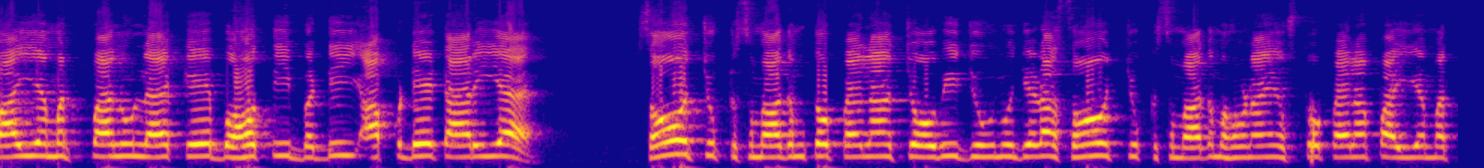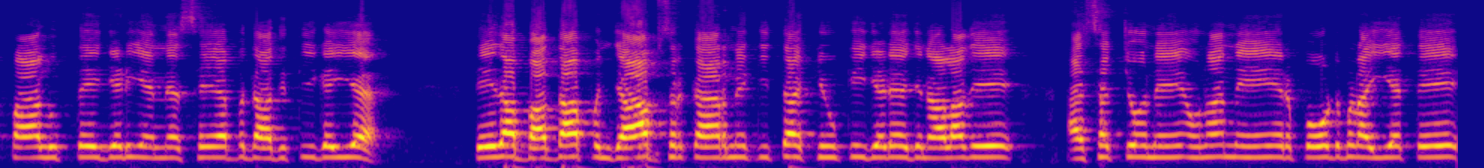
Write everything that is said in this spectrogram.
ਭਾਈ ਅਮਰਪਾਲ ਨੂੰ ਲੈ ਕੇ ਬਹੁਤ ਹੀ ਵੱਡੀ ਅਪਡੇਟ ਆ ਰਹੀ ਹੈ। ਸਹੁੰ ਚੁੱਕ ਸਮਾਗਮ ਤੋਂ ਪਹਿਲਾਂ 24 ਜੂਨ ਨੂੰ ਜਿਹੜਾ ਸਹੁੰ ਚੁੱਕ ਸਮਾਗਮ ਹੋਣਾ ਹੈ, ਉਸ ਤੋਂ ਪਹਿਲਾਂ ਭਾਈ ਅਮਰਪਾਲ ਉੱਤੇ ਜਿਹੜੀ ਐਨਐਸਏ ਹੈ, ਵਧਾ ਦਿੱਤੀ ਗਈ ਹੈ। ਤੇ ਇਹਦਾ ਵਾਅਦਾ ਪੰਜਾਬ ਸਰਕਾਰ ਨੇ ਕੀਤਾ ਕਿਉਂਕਿ ਜਿਹੜੇ ਅਜਨਾਲਾ ਦੇ ਐਸਐਚਓ ਨੇ, ਉਹਨਾਂ ਨੇ ਰਿਪੋਰਟ ਬਣਾਈ ਹੈ ਤੇ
